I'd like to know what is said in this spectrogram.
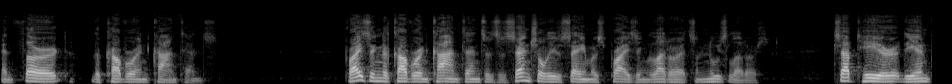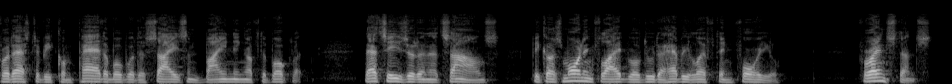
And third, the cover and contents. Pricing the cover and contents is essentially the same as pricing letterheads and newsletters, except here the input has to be compatible with the size and binding of the booklet. That's easier than it sounds because Morning Flight will do the heavy lifting for you. For instance,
